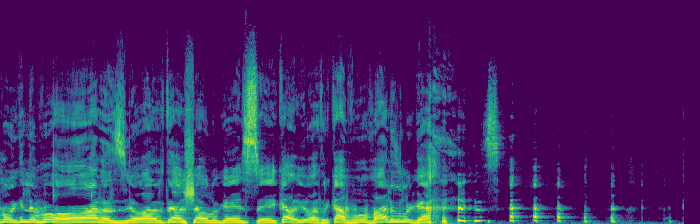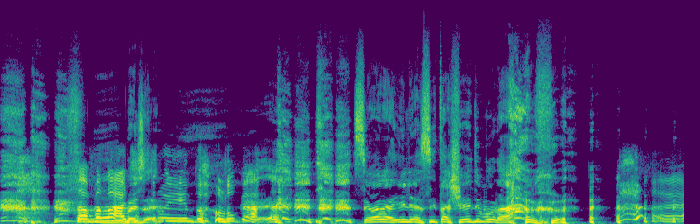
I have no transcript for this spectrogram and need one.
falou que levou horas e horas até achar o lugar esse. E outra, cavou vários lugares. Tava lá Mas, é- destruindo é, o lugar. É, você olha a ilha assim, tá cheio de buraco. É.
